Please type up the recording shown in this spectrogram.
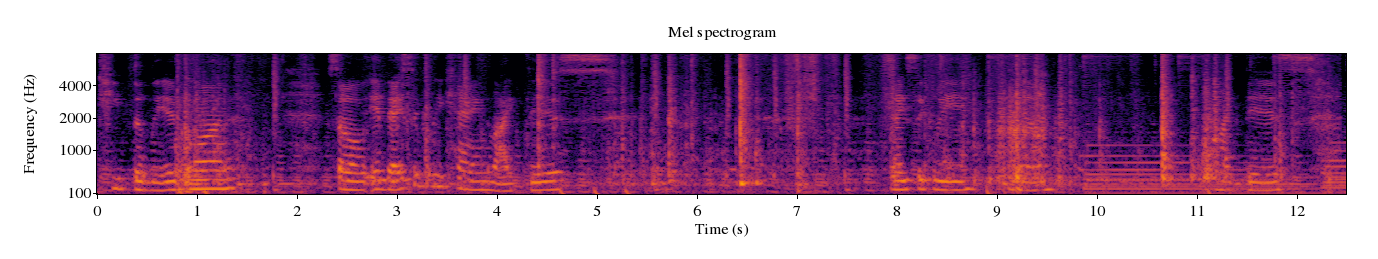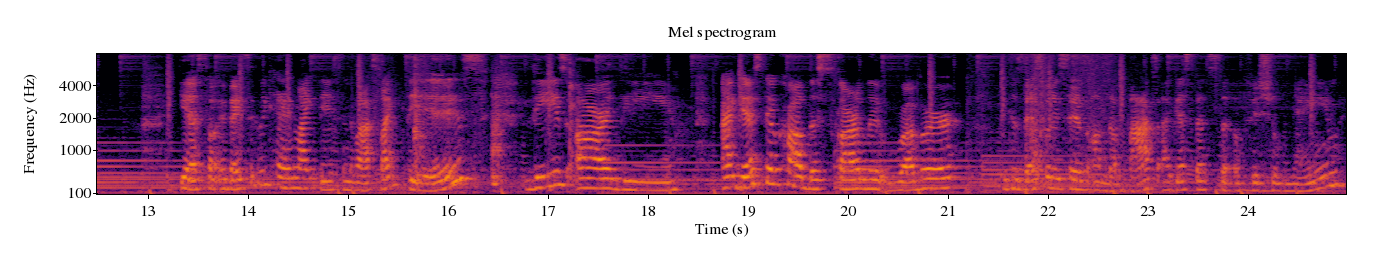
keep the lid on. So it basically came like this. Basically, like Yeah, so it basically came like this in the box like this. These are the, I guess they're called the Scarlett Rubber because that's what it says on the box. I guess that's the official name.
